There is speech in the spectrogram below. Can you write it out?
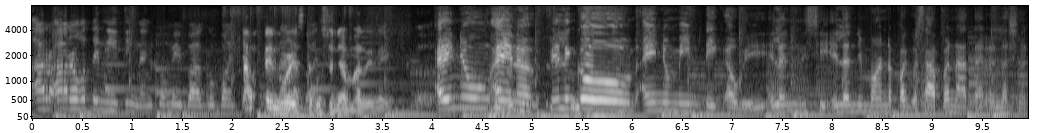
araw-araw ko tinitingnan kung may bago bang Top chapter 10 words na gusto niya marinig. Oo. Ayun yung, ayun na, feeling ko, ayun yung main takeaway. Ilan, si, ilan yung mga napag-usapan natin relasyon.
